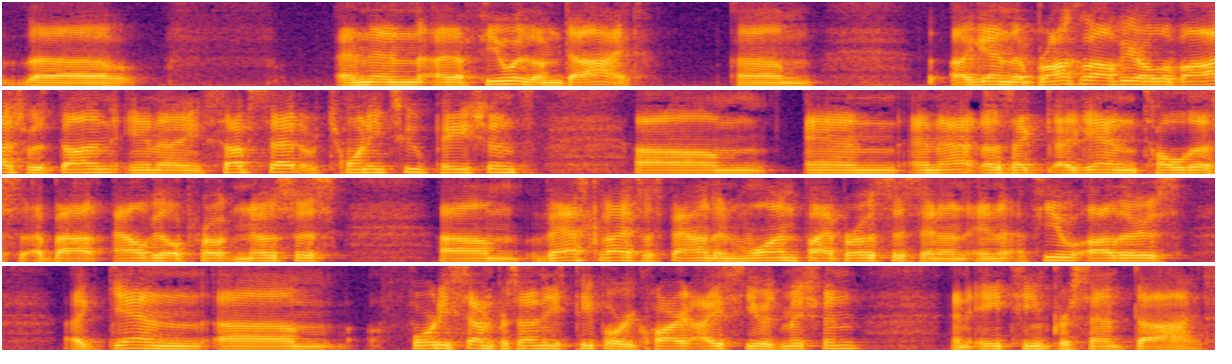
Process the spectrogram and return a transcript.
The and then a few of them died. Um, again, the bronchoalveolar lavage was done in a subset of 22 patients, um, and and that was again told us about alveolar proteinosis. Um, vasculitis was found in one, fibrosis and in a few others. Again, um, 47% of these people required ICU admission and 18% died.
